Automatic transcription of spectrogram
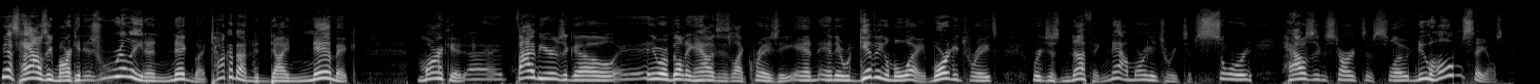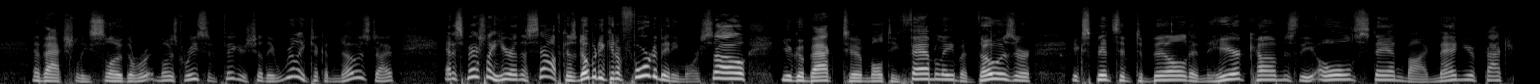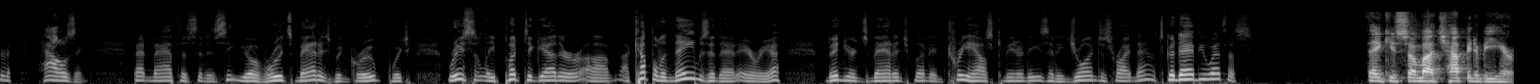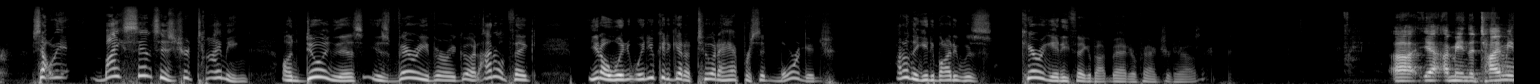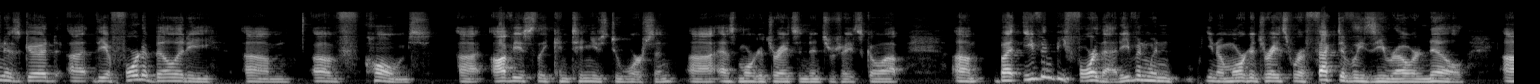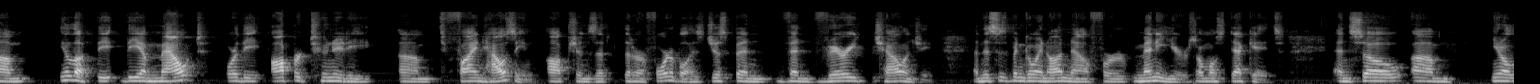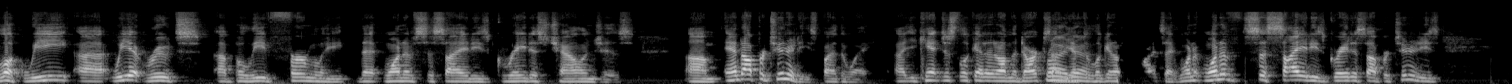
This housing market is really an enigma. Talk about a dynamic market. Uh, five years ago, they were building houses like crazy, and, and they were giving them away. Mortgage rates were just nothing. Now, mortgage rates have soared, housing starts have slowed, new home sales have actually slowed. The re- most recent figures show they really took a nosedive, and especially here in the South, because nobody can afford them anymore. So you go back to multifamily, but those are expensive to build. And here comes the old standby manufactured housing. Matt Mathison is CEO of Roots Management Group, which recently put together uh, a couple of names in that area, Vineyards Management and Treehouse Communities, and he joins us right now. It's good to have you with us. Thank you so much. Happy to be here. So, my sense is your timing on doing this is very, very good. I don't think, you know, when, when you could get a 2.5% mortgage, I don't think anybody was caring anything about manufactured housing. Uh, yeah, I mean, the timing is good. Uh, the affordability um, of homes uh, obviously continues to worsen uh, as mortgage rates and interest rates go up. Um, but even before that, even when you know mortgage rates were effectively zero or nil, um, you know, look the the amount or the opportunity um, to find housing options that, that are affordable has just been been very challenging, and this has been going on now for many years, almost decades. And so, um, you know, look, we uh, we at Roots uh, believe firmly that one of society's greatest challenges um, and opportunities, by the way, uh, you can't just look at it on the dark side. Right, you have yeah. to look at it on the bright side. One one of society's greatest opportunities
